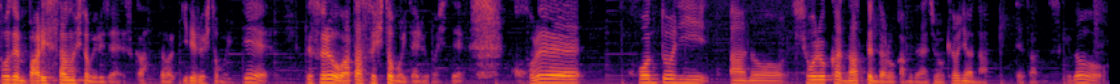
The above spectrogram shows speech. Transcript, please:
当然バリスタの人もいるじゃないですか。だから入れる人もいて、でそれを渡す人もいたりとかして、これ、本当にあの省力化になってんだろうかみたいな状況にはなってたんですけど、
